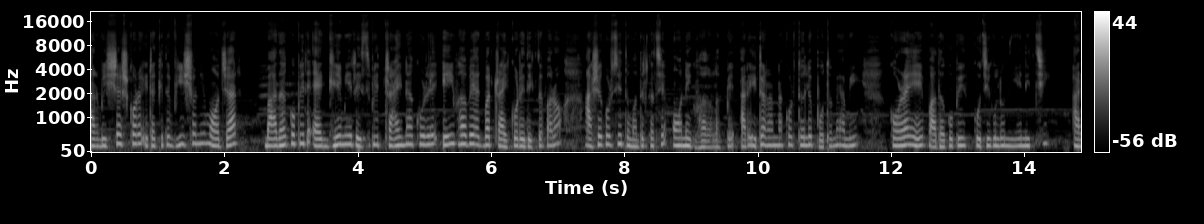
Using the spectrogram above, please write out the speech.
আর বিশ্বাস করো, এটা খেতে ভীষণই মজার। বাঁধাকপির একঘেয়েমি রেসিপি ট্রাই না করে এইভাবে একবার ট্রাই করে দেখতে পারো। আশা করছি তোমাদের কাছে অনেক ভালো লাগবে। আর এটা রান্না করতে হলে প্রথমে আমি কড়াইয়ে বাঁধাকপির কুচিগুলো নিয়ে নিচ্ছি। আর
